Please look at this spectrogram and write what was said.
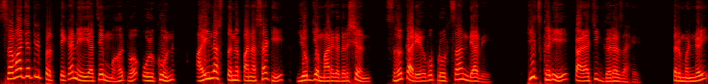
समाजातील प्रत्येकाने याचे महत्त्व ओळखून आईला स्तनपानासाठी योग्य मार्गदर्शन सहकार्य व प्रोत्साहन द्यावे. हीच खरी काळाची गरज आहे. तर मंडळी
